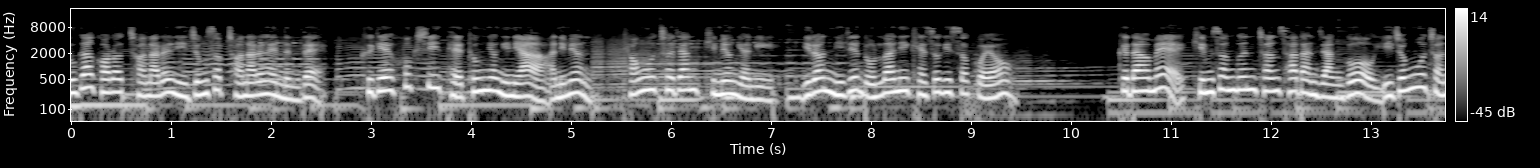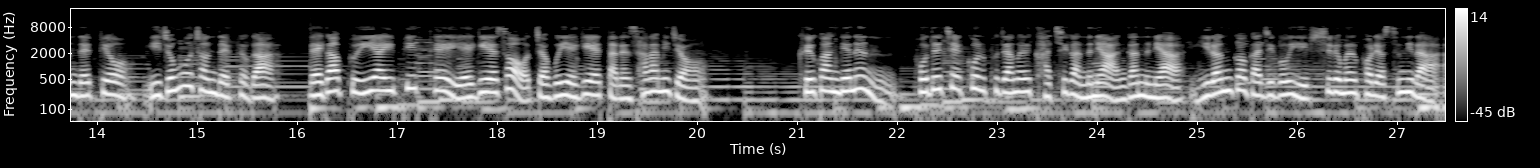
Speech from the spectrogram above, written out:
누가 걸어 전화를 이중섭 전화를 했는데 그게 혹시 대통령이냐 아니면 경호처장 김영현이 이런 이제 논란이 계속 있었고요. 그 다음에 김성근 전 사단장고 이종우 전 대표, 이종우 전 대표가 내가 VIP 때 얘기해서 어쩌고 얘기했다는 사람이죠. 그 관계는 도대체 골프장을 같이 갔느냐 안 갔느냐 이런 거 가지고 입씨름을 벌였습니다.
